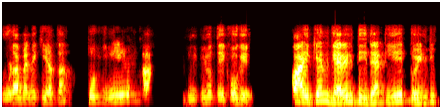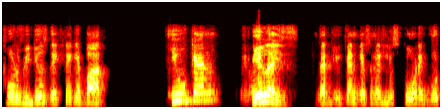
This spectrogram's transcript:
पूरा मैंने किया था। तो ये आप वीडियो देखोगे। आई कैन गारंटी दैट ये 24 वीडियोस देखने के बाद you can realise that you can definitely score a good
